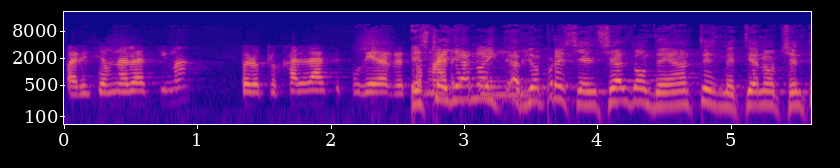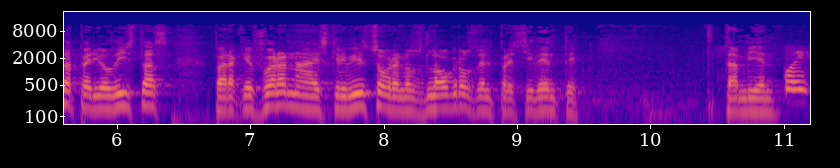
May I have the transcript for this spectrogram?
parecía una lástima, pero que ojalá se pudiera retomar. Es que ya no hay en- avión presidencial donde antes metían 80 periodistas para que fueran a escribir sobre los logros del presidente. También. Pues,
